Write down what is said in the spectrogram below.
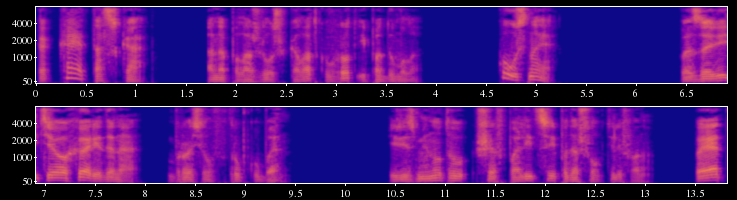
какая тоска. Она положила шоколадку в рот и подумала. Вкусная. Позовите О'Харидена, бросил в трубку Бен. Через минуту шеф полиции подошел к телефону. «Пэт,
